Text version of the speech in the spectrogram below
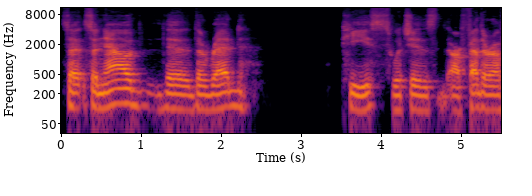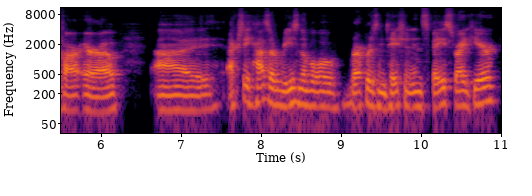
So, so now the, the red piece, which is our feather of our arrow, uh, actually has a reasonable representation in space right here.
